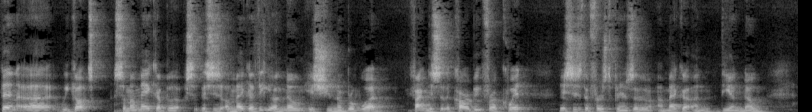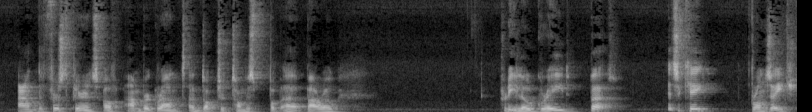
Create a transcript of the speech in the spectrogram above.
Then uh, we got some Omega books. This is Omega the Unknown issue number one. Found this at the car boot for a quid. This is the first appearance of Omega and the Unknown and the first appearance of Amber Grant and Dr. Thomas uh, Barrow pretty low grade, but it's okay. Bronze Age.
